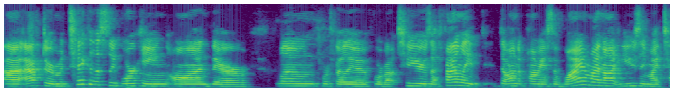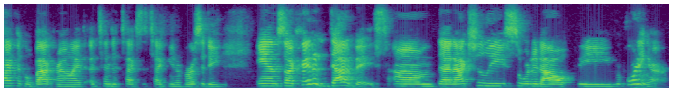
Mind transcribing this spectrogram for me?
after meticulously working on their loan portfolio for about two years, I finally dawned upon me. I said, why am I not using my technical background? I attended Texas Tech University. And so I created a database um, that actually sorted out the reporting error.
